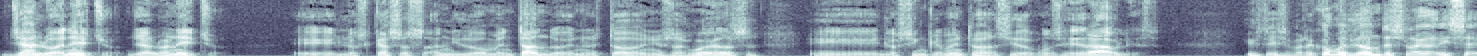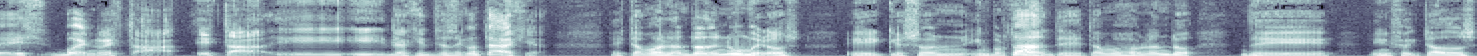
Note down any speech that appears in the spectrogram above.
Ya lo han hecho, ya lo han hecho. Eh, los casos han ido aumentando. En el estado de New South Wales eh, los incrementos han sido considerables. Y usted dice, pero ¿cómo? ¿De dónde se la dice? Es, bueno, está, está, y, la gente se contagia. Estamos hablando de números eh, que son importantes. Estamos hablando de infectados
